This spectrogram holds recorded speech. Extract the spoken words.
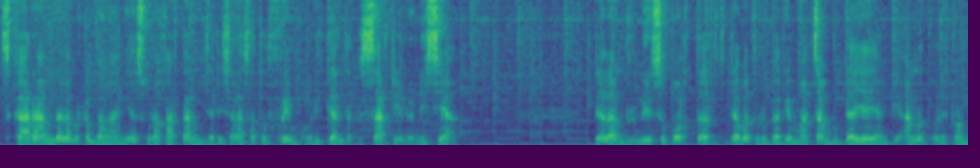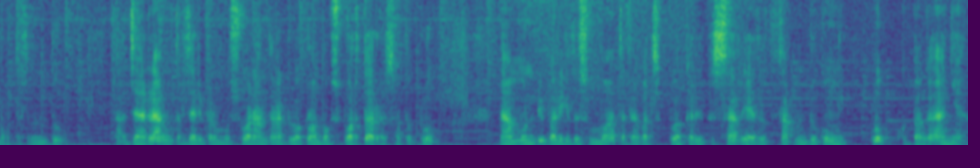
Sekarang dalam perkembangannya Surakarta menjadi salah satu frame hooligan terbesar di Indonesia. Dalam dunia supporter terdapat berbagai macam budaya yang dianut oleh kelompok tertentu. Tak jarang terjadi permusuhan antara dua kelompok supporter satu klub. Namun di balik itu semua terdapat sebuah garis besar yaitu tetap mendukung klub kebanggaannya.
